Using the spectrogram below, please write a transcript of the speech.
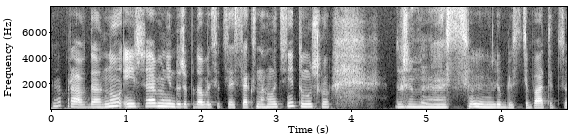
Це правда. Ну і ще мені дуже подобається цей секс на Галичині, тому що Дуже мене люблю стібати цю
